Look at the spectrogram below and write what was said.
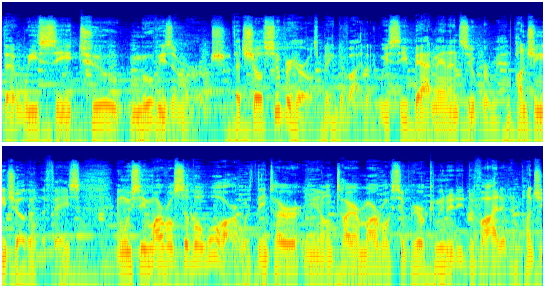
that we see two movies emerge that show superheroes being divided. We see Batman and Superman punching each other in the face, and we see Marvel Civil War with the entire, you know, entire Marvel superhero community divided and punching.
